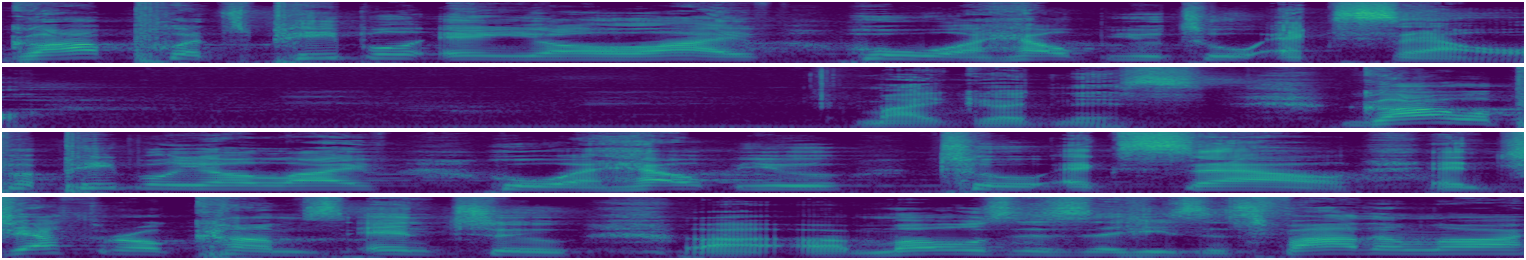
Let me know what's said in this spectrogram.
God puts people in your life who will help you to excel. My goodness. God will put people in your life who will help you to excel. And Jethro comes into uh, uh, Moses. He's his father in law.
